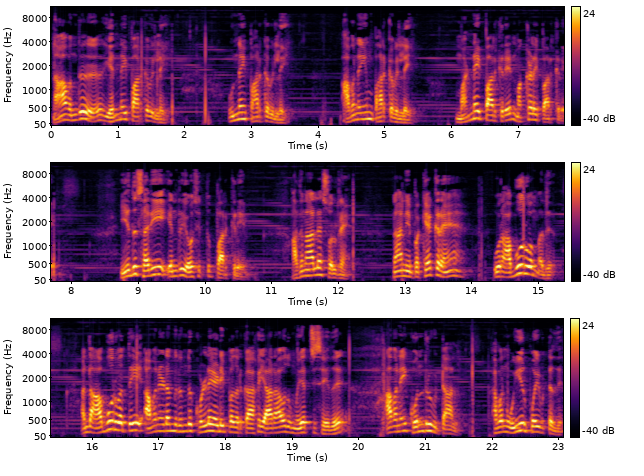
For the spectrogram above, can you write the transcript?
நான் வந்து என்னை பார்க்கவில்லை. உன்னை பார்க்கவில்லை. அவனையும் பார்க்கவில்லை. மண்ணை பார்க்கிறேன் மக்களை பார்க்கிறேன். எது சரி என்று யோசித்து பார்க்கிறேன். அதனால சொல்றேன். நான் இப்ப கேட்கிறேன் ஒரு அபூர்வம் அது. அந்த அபூர்வத்தை அவனிடமிருந்து கொள்ளையடிப்பதற்காக யாராவது முயற்சி செய்து அவனை கொன்று விட்டால் அவன் உயிர் போய்விட்டது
